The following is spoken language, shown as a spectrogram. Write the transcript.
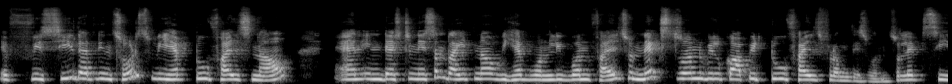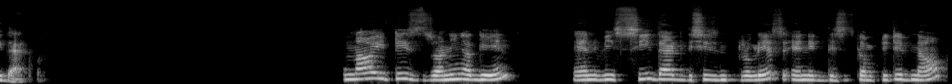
if we see that in source, we have two files now and in destination right now we have only one file. So next run will copy two files from this one. So let's see that one. Now it is running again and we see that this is in progress and it, this is completed now.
